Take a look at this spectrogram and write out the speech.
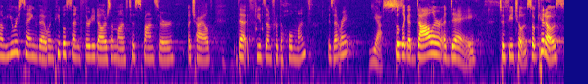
Um, you were saying that when people send $30 a month to sponsor a child, that feeds them for the whole month. Is that right? Yes. So it's like a dollar a day to feed children. So, kiddos,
